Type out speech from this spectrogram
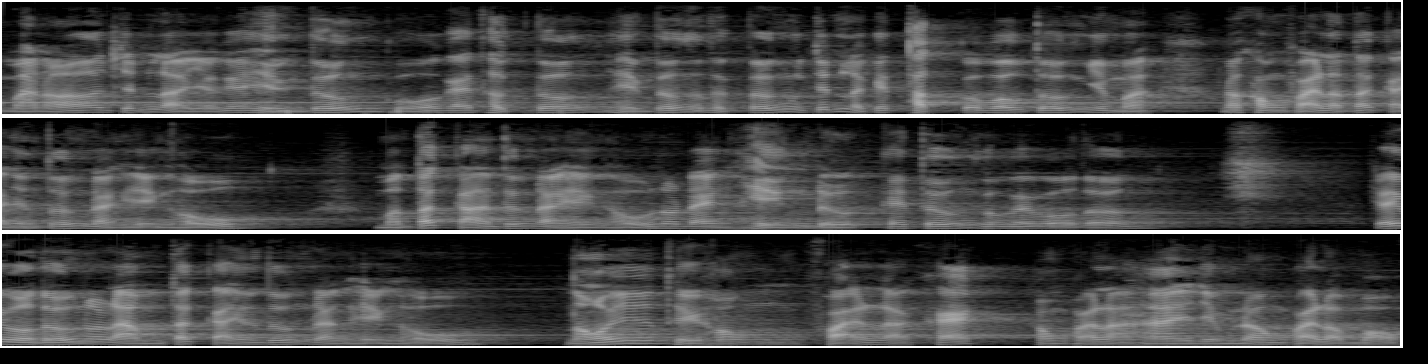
Mà nó chính là những cái hiện tướng của cái thực tướng. Hiện tướng của thực tướng chính là cái thật của vô tướng, nhưng mà nó không phải là tất cả những tướng đang hiện hữu. Mà tất cả những tướng đang hiện hữu nó đang hiện được cái tướng của cái vô tướng. Cái vô tướng nó làm tất cả những tướng đang hiện hữu nói thì không phải là khác, không phải là hai, nhưng nó không phải là một.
